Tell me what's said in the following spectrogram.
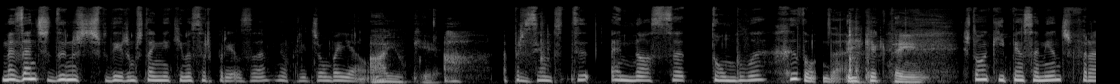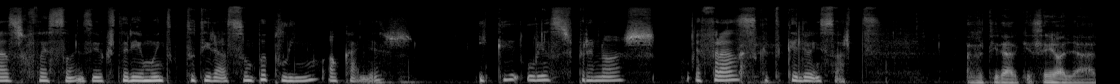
Mas antes de nos despedirmos, tenho aqui uma surpresa, meu querido João Baião. Ai, o quê? Ah, apresento-te a nossa tómbola redonda. E o que é que tem? Estão aqui pensamentos, frases, reflexões. Eu gostaria muito que tu tirasses um papelinho ao calhas e que lesses para nós a frase que te calhou em sorte. Vou tirar aqui sem olhar.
